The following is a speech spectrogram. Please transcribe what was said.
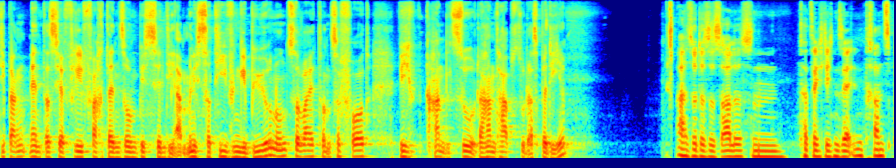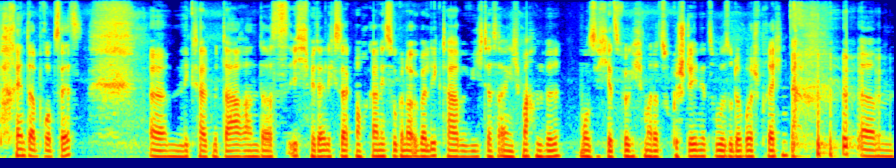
Die Bank nennt das ja vielfach dann so ein bisschen die administrativen Gebühren und so weiter und so fort. Wie handelst du oder handhabst du das bei dir? Also das ist alles ein tatsächlich ein sehr intransparenter Prozess. Ähm, liegt halt mit daran, dass ich mir ehrlich gesagt noch gar nicht so genau überlegt habe, wie ich das eigentlich machen will. Muss ich jetzt wirklich mal dazu gestehen, jetzt wo wir so darüber sprechen. ähm,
